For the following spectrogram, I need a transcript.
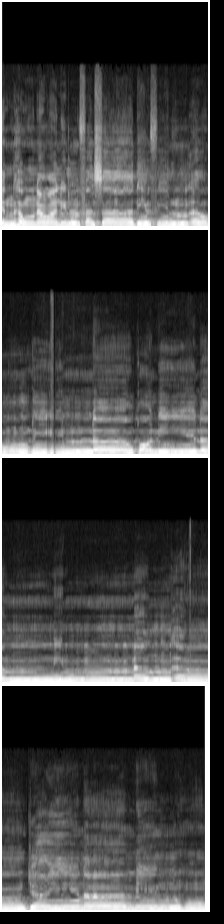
ينهون عن الفساد في الأرض إلا قليلا ممن أنجينا منهم.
